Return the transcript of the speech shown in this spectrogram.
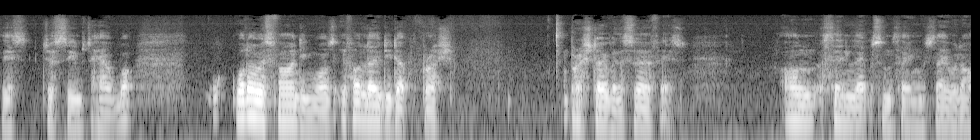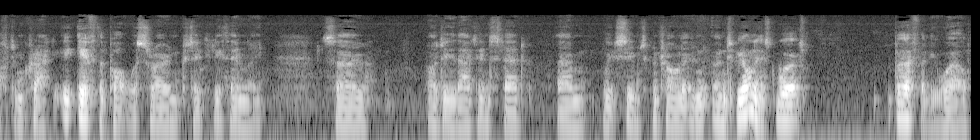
This just seems to help. What what I was finding was if I loaded up the brush, brushed over the surface, on thin lips and things they would often crack if the pot was thrown particularly thinly. So I do that instead um, which seems to control it and, and, to be honest works perfectly well.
